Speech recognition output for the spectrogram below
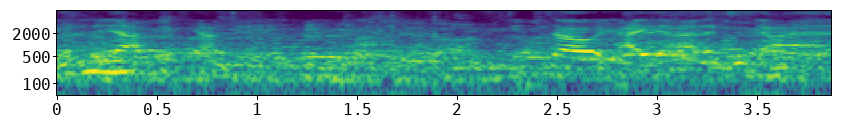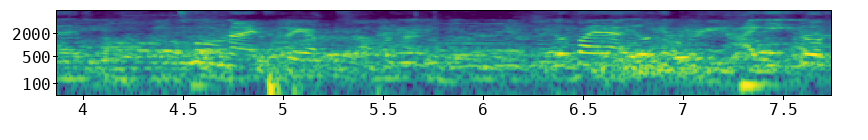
yeah, yeah. So I, uh, it's, uh, two of nine's a big episode. You'll find out. You'll get three. I get. You'll,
